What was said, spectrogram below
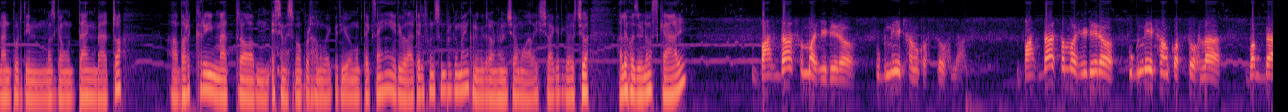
मानपुर तिन मजगाउँ दाङबाट भर्खरै मात्र एसएमएसमा पठाउनु भएको थियो। मुक्तक चाहिँ यति बेला टेलिफोन सम्पर्कमा कुनै मित्र हुनुहुन्छ म उहाँलाई स्वागत गर्छु। हेलो हजुर नमस्कार। बाँच्दासम्म हिँडेर पुग्ने ठाउँ कस्तो होला? बाँच्दासम्म हिँडेर पुग्ने ठाउँ कस्तो होला? बग्दा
